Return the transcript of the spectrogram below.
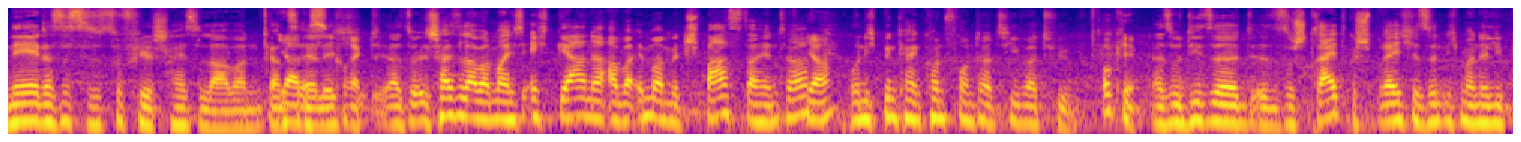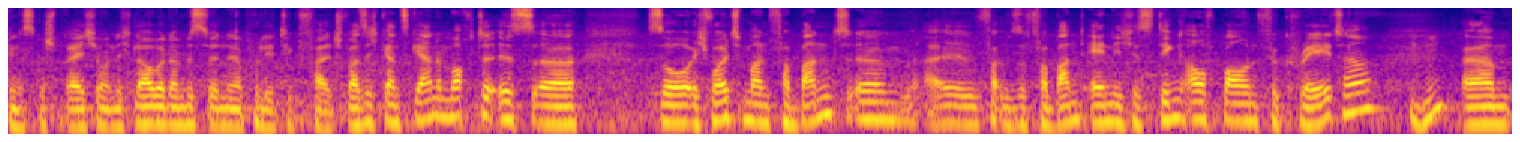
Nee, das ist so viel Scheiße labern, ganz Ja, das ist ehrlich. korrekt. Also Scheiße labern mache ich echt gerne, aber immer mit Spaß dahinter. Ja. Und ich bin kein konfrontativer Typ. Okay. Also diese so Streitgespräche sind nicht meine Lieblingsgespräche und ich glaube, dann bist du in der Politik falsch. Was ich ganz gerne mochte, ist äh, so, ich wollte mal ein Verband, ähm, äh, so Verband-ähnliches Ding aufbauen für Creator. Mhm. Ähm,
